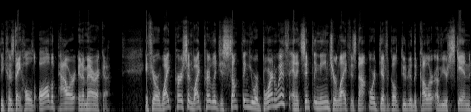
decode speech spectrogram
because they hold all the power in america if you're a white person, white privilege is something you were born with, and it simply means your life is not more difficult due to the color of your skin.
